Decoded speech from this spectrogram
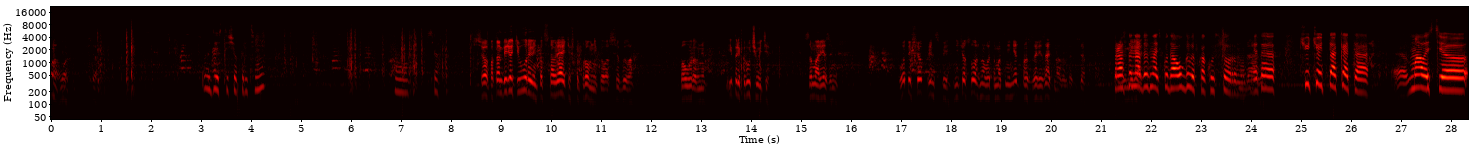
А, вот. Вот здесь ты еще притяни. О, все. Все, потом берете уровень, подставляете, чтобы ровненько у вас все было по уровню. И прикручиваете саморезами. Вот все, в принципе. Ничего сложного в этом окне нет, просто зарезать надо вот это все. Просто Вымерять. надо знать, куда углы, в какую сторону. Да, это чуть-чуть так это э, малость э,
